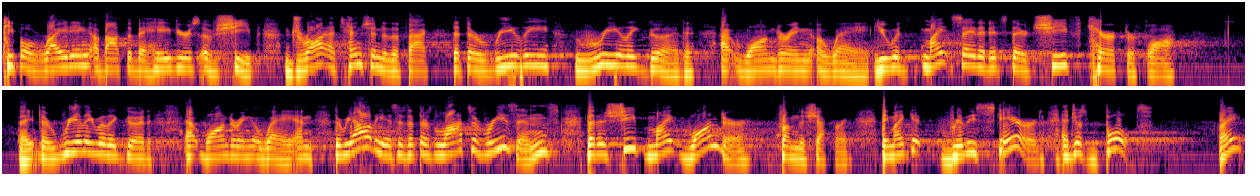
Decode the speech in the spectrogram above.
people writing about the behaviors of sheep, draw attention to the fact that they're really, really good at wandering away. You would, might say that it's their chief character flaw. They, they're really, really good at wandering away. And the reality is, is that there's lots of reasons that a sheep might wander from the shepherd. They might get really scared and just bolt, right?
